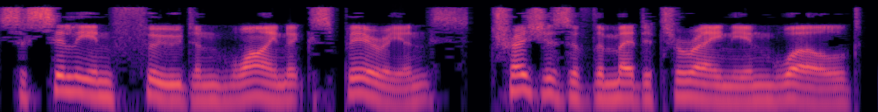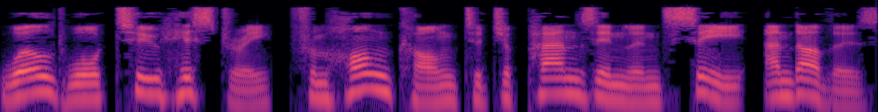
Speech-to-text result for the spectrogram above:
Sicilian Food and Wine Experience, Treasures of the Mediterranean World, World War II History, From Hong Kong to Japan's Inland Sea, and others.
